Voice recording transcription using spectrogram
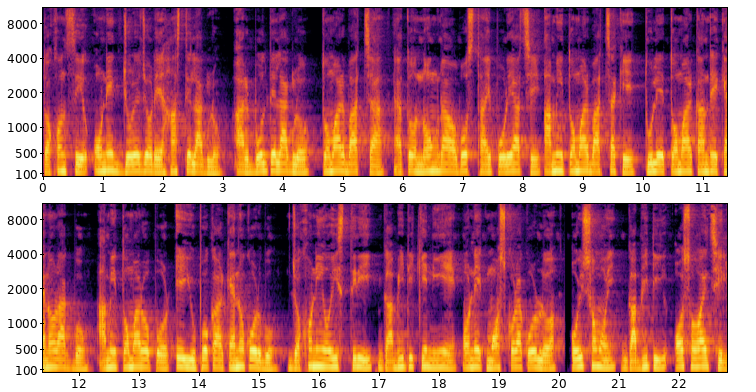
তখন সে অনেক জোরে জোরে হাসতে লাগল আর বলতে লাগল তোমার বাচ্চা এত নোংরা অবস্থায় পড়ে আছে, আমি তোমার বাচ্চাকে তুলে তোমার কাঁধে কেন রাখব? আমি তোমার ওপর এই উপকার কেন করব। যখনই ওই স্ত্রী গাভীটিকে নিয়ে অনেক মস্করা করল, ওই সময় গাভীটি অসহায় ছিল।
